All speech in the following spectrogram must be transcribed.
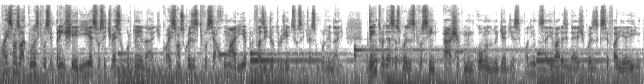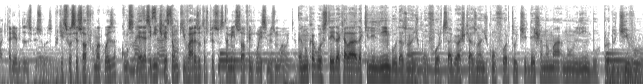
Quais são as lacunas que você preencheria se você tivesse oportunidade? Quais são as coisas que você arrumaria para fazer de outro jeito se você tivesse oportunidade? Dentro dessas coisas que você acha como incômodo do dia a dia, você podem sair várias ideias de coisas que você faria e impactaria a vida das pessoas. Porque se você sofre com uma coisa, considere Mais a seguinte questão sofrem. que várias outras pessoas também sofrem com esse mesmo mal. Então. Eu nunca gostei daquela, daquele limbo da zona de conforto, sabe? Eu acho que a zona de conforto te deixa numa, num limbo produtivo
